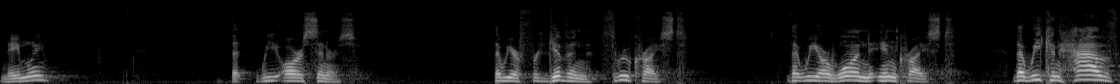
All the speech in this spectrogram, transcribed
namely, that we are sinners, that we are forgiven through Christ, that we are one in Christ that we can have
